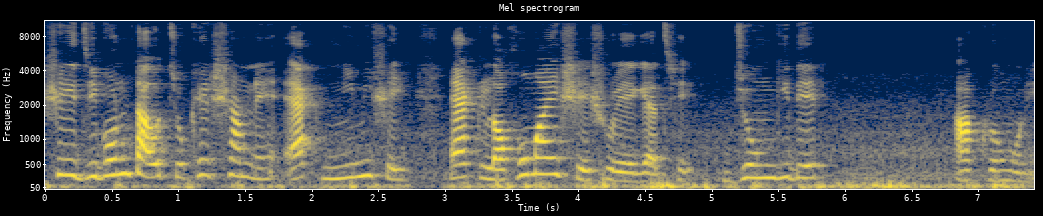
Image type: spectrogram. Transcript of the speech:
সেই জীবনটাও চোখের সামনে এক নিমিষেই এক লহমায় শেষ হয়ে গেছে জঙ্গিদের আক্রমণে।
